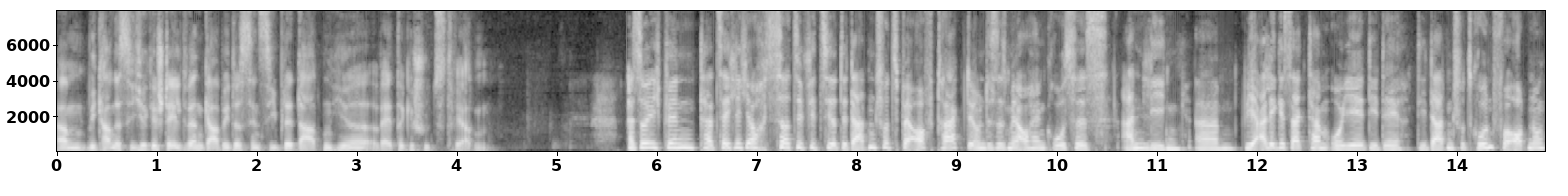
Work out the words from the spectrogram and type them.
Ähm, wie kann es sichergestellt werden, Gabi, dass sensible Daten hier weiter geschützt werden? Also ich bin tatsächlich auch zertifizierte Datenschutzbeauftragte und es ist mir auch ein großes Anliegen. Ähm, wie alle gesagt haben, oh je, die, die Datenschutzgrundverordnung,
